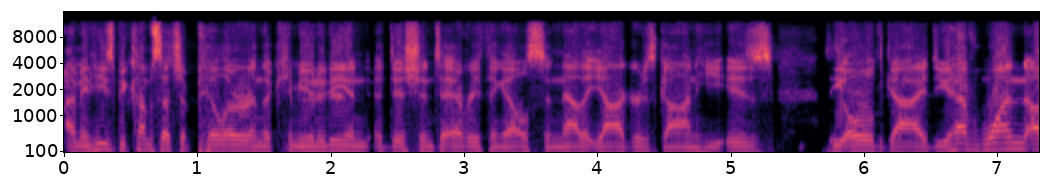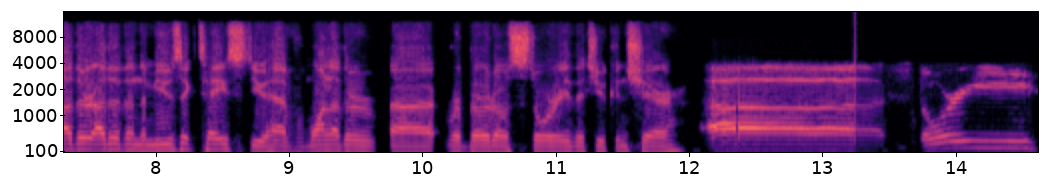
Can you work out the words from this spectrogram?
I mean he's become such a pillar in the community in addition to everything else. And now that Jagr's gone, he is the old guy. Do you have one other other than the music taste? Do you have one other uh, Roberto story that you can share? Uh, story.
